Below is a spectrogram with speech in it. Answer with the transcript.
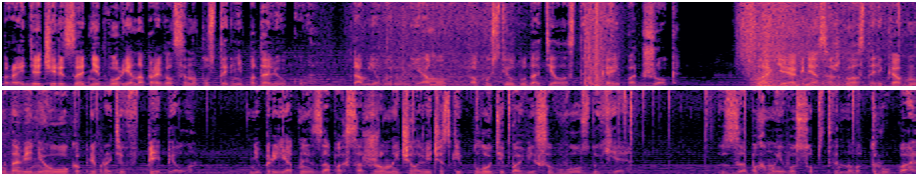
Пройдя через задний двор, я направился на пустырь неподалеку. Там я вырыл яму, опустил туда тело старика и поджег. Магия огня сожгла старика в мгновение ока, превратив в пепел. Неприятный запах сожженной человеческой плоти повис в воздухе. Запах моего собственного трупа.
